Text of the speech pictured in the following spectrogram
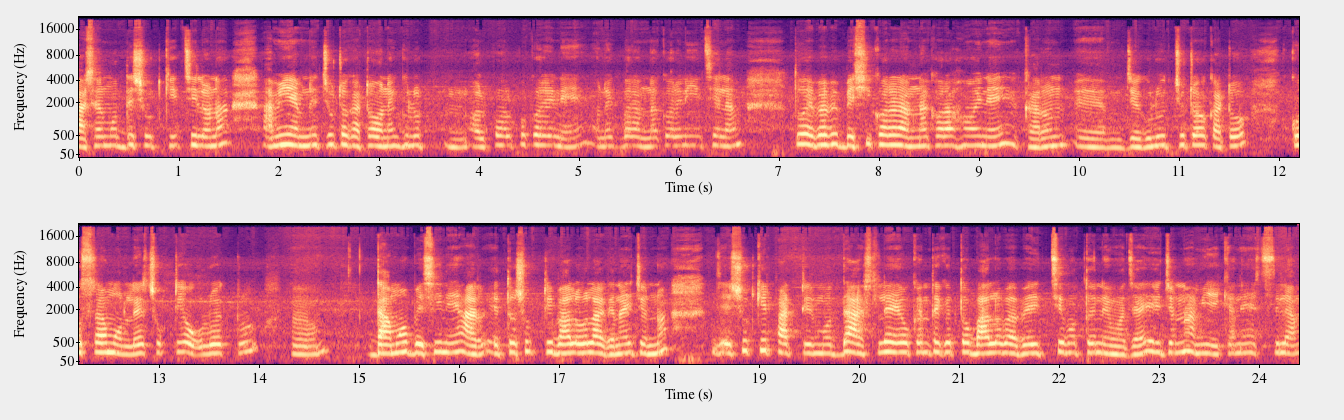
বাসার মধ্যে শুটকি ছিল না। আমি এমনি ছোটোখাটো অনেকগুলো অল্প অল্প করে নিয়ে অনেকবার রান্না করে নিয়েছিলাম। তো এভাবে বেশি করে রান্না করা হয় নাই। কারণ যেগুলো ছোটোখাটো খুচরা মূল্যের শুটকি ওগুলো একটু দামও বেশি নেই আর এত শুটকি ভালো লাগে না, এই জন্য যে শুটকির পাট্টির মধ্যে আসলে ওখান থেকে তো ভালোভাবে ইচ্ছে মতো নেওয়া যায়, এই জন্য আমি এখানে এসেছিলাম।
